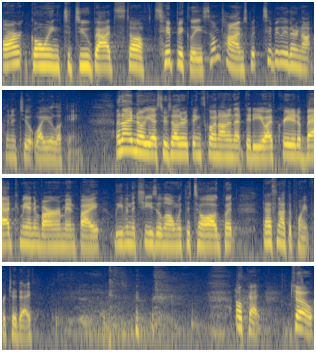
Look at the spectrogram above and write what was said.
aren't going to do bad stuff typically, sometimes, but typically they're not going to do it while you're looking. And I know, yes, there's other things going on in that video. I've created a bad command environment by leaving the cheese alone with the dog, but that's not the point for today. okay, so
